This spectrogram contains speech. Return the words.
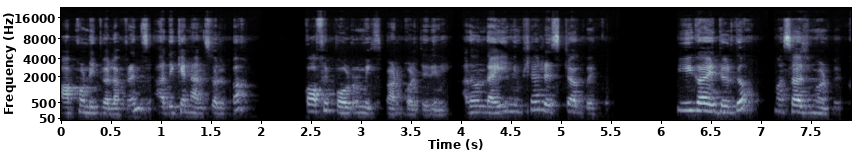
ಹಾಕ್ಕೊಂಡಿದ್ವಲ್ಲ ಫ್ರೆಂಡ್ಸ್ ಅದಕ್ಕೆ ನಾನು ಸ್ವಲ್ಪ ಕಾಫಿ ಪೌಡ್ರ್ ಮಿಕ್ಸ್ ಮಾಡ್ಕೊಳ್ತಿದ್ದೀನಿ. ಅದೊಂದು ಐದು ನಿಮಿಷ ರೆಸ್ಟ್ ಆಗಬೇಕು. ಈಗ ಇದ್ರದ್ದು ಮಸಾಜ್ ಮಾಡಬೇಕು.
